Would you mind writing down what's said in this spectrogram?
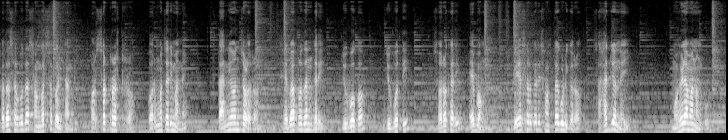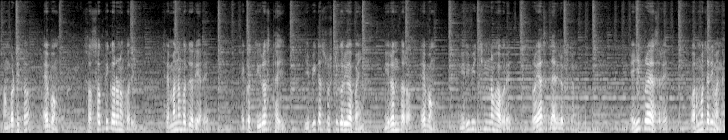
ସଦାସର୍ବଦା ସଂଘର୍ଷ କରିଥାନ୍ତି। ହର୍ଷ ଟ୍ରଷ୍ଟର କର୍ମଚାରୀମାନେ ସ୍ଥାନୀୟ ଅଞ୍ଚଳର ସେବା ପ୍ରଦାନକାରୀ ଯୁବକ ଯୁବତୀ ସରକାରୀ ଏବଂ ବେସରକାରୀ ସଂସ୍ଥାଗୁଡ଼ିକର ସାହାଯ୍ୟ ନେଇ ମହିଳାମାନଙ୍କୁ ସଂଗଠିତ ଏବଂ ସଶକ୍ତିକରଣ କରି ସେମାନଙ୍କ ଜରିଆରେ ଏକ ଚିରସ୍ଥାୟୀ ଜୀବିକା ସୃଷ୍ଟି କରିବା ପାଇଁ ନିରନ୍ତର ଏବଂ ନିରବିଚ୍ଛିନ୍ନ ଭାବରେ ପ୍ରୟାସ ଜାରି ରଖିଛନ୍ତି। ଏହି ପ୍ରୟାସରେ କର୍ମଚାରୀମାନେ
